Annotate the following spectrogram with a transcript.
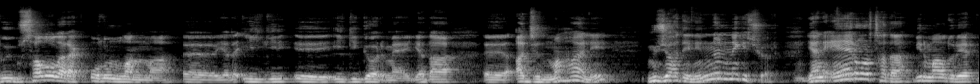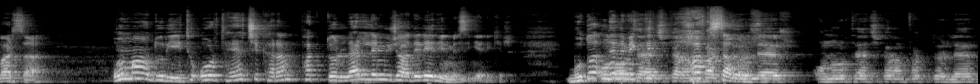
duygusal olarak olumlanma e, ya da ilgi e, ilgi görme ya da e, acınma hali mücadelenin önüne geçiyor. Yani eğer ortada bir mağduriyet varsa o mağduriyeti ortaya çıkaran faktörlerle mücadele edilmesi gerekir. Bu da Onu ne demektir? Hak savunusudur. onu ortaya çıkaran faktörler,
